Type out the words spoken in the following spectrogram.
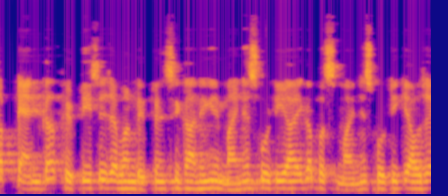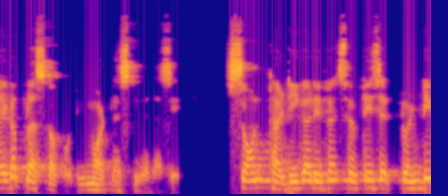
अब टेन का फिफ्टी से जब हम डिफरेंस निकालेंगे माइनस फोर्टी आएगा, बस माइनस फोर्टी क्या हो जाएगा? प्लस का फोर्टी मॉडलेस की वजह से। सोन थर्टी का डिफरेंस फिफ्टी से ट्वेंटी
